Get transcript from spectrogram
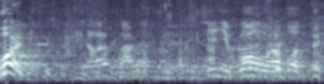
Бой! Синий, в голову работает.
